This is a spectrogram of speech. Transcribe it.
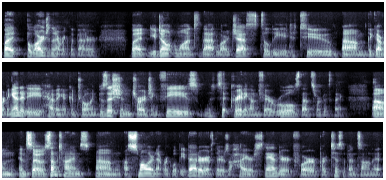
But the larger the network, the better but you don't want that largesse to lead to um, the governing entity having a controlling position, charging fees, creating unfair rules, that sort of thing. Um, and so sometimes um, a smaller network will be better if there's a higher standard for participants on it.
